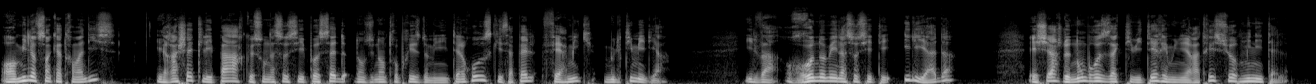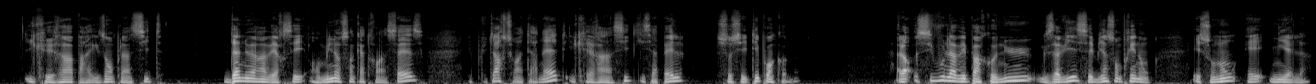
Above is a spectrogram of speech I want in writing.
En 1990, il rachète les parts que son associé possède dans une entreprise de Minitel Rose qui s'appelle Fermic Multimédia. Il va renommer la société Iliad et cherche de nombreuses activités rémunératrices sur Minitel. Il créera par exemple un site d'annuaire inversé en 1996 et plus tard sur Internet, il créera un site qui s'appelle société.com. Alors, si vous ne l'avez pas reconnu, Xavier, c'est bien son prénom et son nom est Niel.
